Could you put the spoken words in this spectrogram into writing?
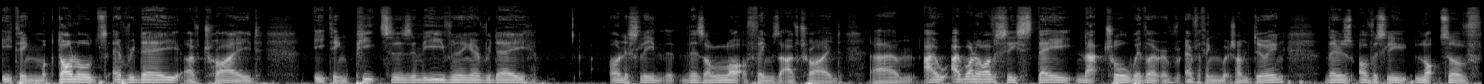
eating McDonald's every day. I've tried eating pizzas in the evening every day honestly, there's a lot of things that I've tried. Um, I, I want to obviously stay natural with everything which I'm doing. There's obviously lots of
